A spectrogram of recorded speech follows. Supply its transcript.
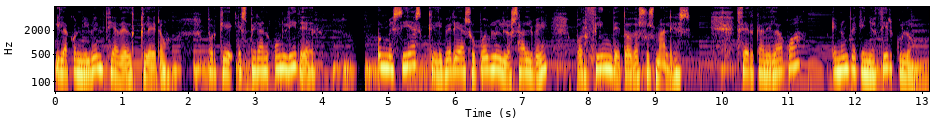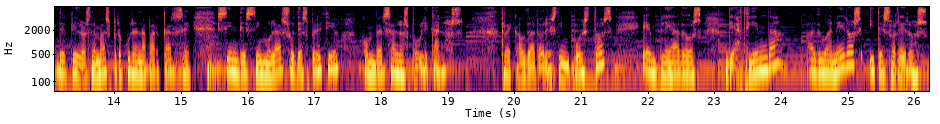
y la connivencia del clero, porque esperan un líder, un Mesías que libere a su pueblo y lo salve, por fin, de todos sus males. Cerca del agua, en un pequeño círculo del que los demás procuran apartarse sin disimular su desprecio, conversan los publicanos, recaudadores de impuestos, empleados de Hacienda, aduaneros y tesoreros,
